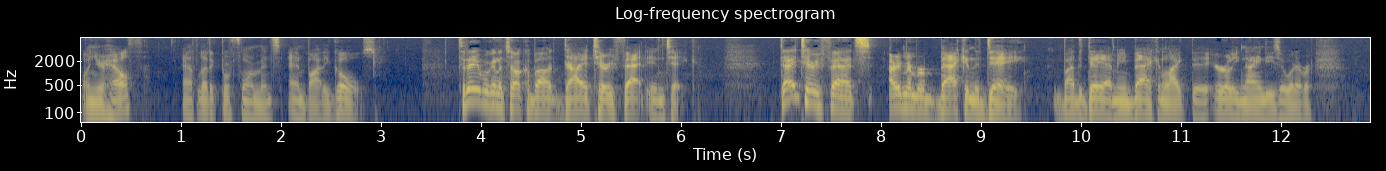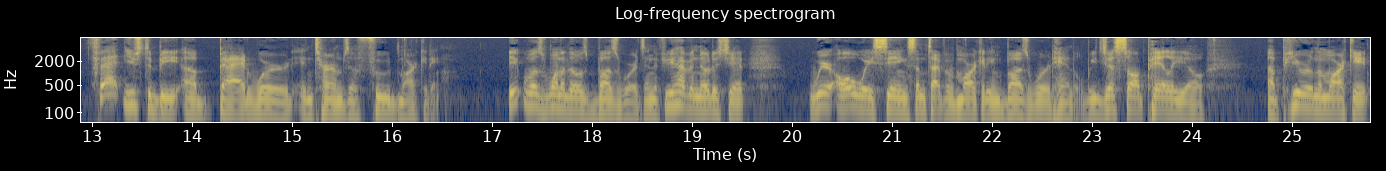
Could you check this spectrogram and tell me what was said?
on your health, athletic performance, and body goals. Today, we're going to talk about dietary fat intake. Dietary fats, I remember back in the day, by the day I mean back in like the early 90s or whatever, fat used to be a bad word in terms of food marketing. It was one of those buzzwords. And if you haven't noticed yet, we're always seeing some type of marketing buzzword handle. We just saw paleo appear on the market,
